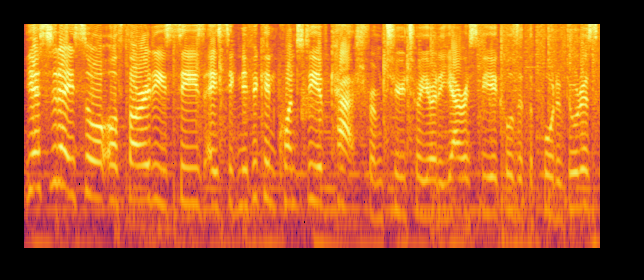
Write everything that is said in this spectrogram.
Yesterday saw authorities seize a significant quantity of cash from two Toyota Yaris vehicles at the port of Durrës,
